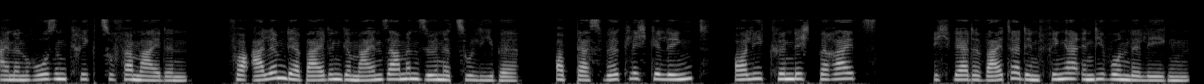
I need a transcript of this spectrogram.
einen Rosenkrieg zu vermeiden. Vor allem der beiden gemeinsamen Söhne zuliebe. Ob das wirklich gelingt? Olli kündigt bereits. Ich werde weiter den Finger in die Wunde legen.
